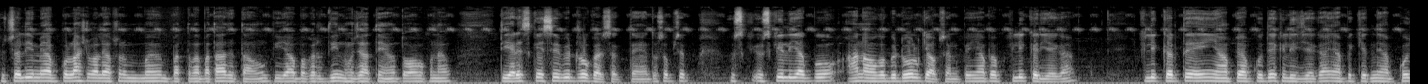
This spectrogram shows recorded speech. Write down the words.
तो चलिए मैं आपको लास्ट वाले ऑप्शन में बता देता हूँ कि आप अगर विन हो जाते हैं तो आप अपना टी आर एस कैसे विड्रॉ कर सकते हैं? तो सबसे उसके उसके लिए आपको आना होगा विड्रॉल के ऑप्शन पे। यहाँ पे आप क्लिक करिएगा। क्लिक करते ही यहाँ पे आपको देख लीजिएगा यहाँ पे कितने आपको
